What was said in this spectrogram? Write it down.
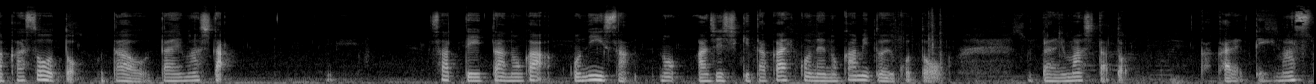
明かそうと歌を歌いました。去っていたのがお兄さんの味式高彦根の神ということを歌いましたと書かれています。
